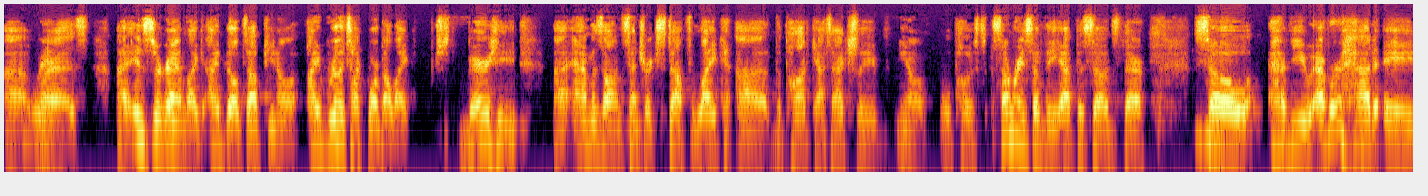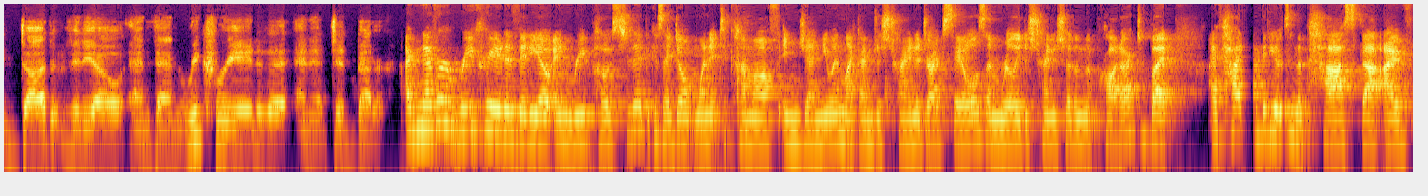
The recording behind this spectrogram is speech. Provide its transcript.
Uh, whereas uh, Instagram, like I built up, you know, I really talk more about like just very uh, Amazon centric stuff like uh, the podcast. Actually, you know, we'll post summaries of the episodes there. Mm-hmm. So, have you ever had a dud video and then recreated it and it did better? I've never recreated a video and reposted it because I don't want it to come off ingenuine, like I'm just trying to drive sales. I'm really just trying to show them the product. But I've had videos in the past that I've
